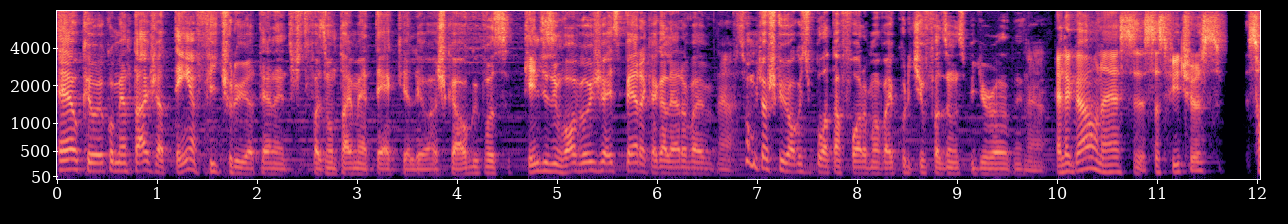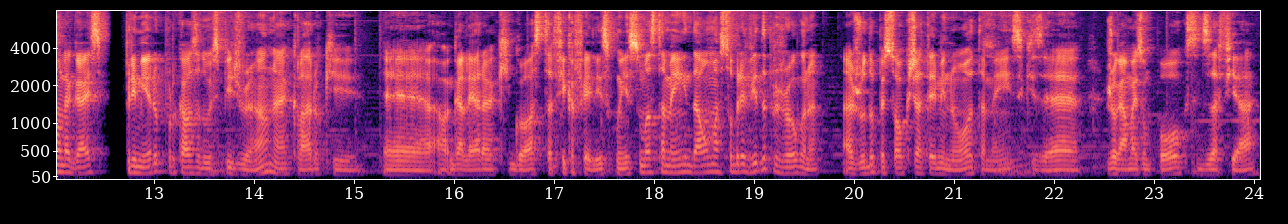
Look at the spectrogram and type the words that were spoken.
É, o que eu ia comentar, já tem a feature até, né? De fazer um time attack ali. Eu acho que é algo que você. Quem desenvolve hoje já espera que a galera vai. É. Principalmente acho que jogos de plataforma vai curtir fazer um speedrun, né? É, é legal, né? Essas features são legais, primeiro por causa do speedrun, né? Claro que é, a galera que gosta fica feliz com isso, mas também dá uma sobrevida pro jogo, né? Ajuda o pessoal que já terminou também, se quiser jogar mais um pouco, se desafiar.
